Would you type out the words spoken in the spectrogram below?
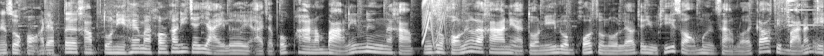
ในส่วนของอะแดปเตอร์ครับ ตัวนี้ให้มาค่อนข้างที่จะใหญ่เลย อาจจะพกพาลำบากนิดนึงนะครับ ในส่วนของเรื่องราคาเนี่ย ตัวนี้รวมโค้ดส่วนลดแล้วจะอยู่ที่ 2390 บาทนั่นเอ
